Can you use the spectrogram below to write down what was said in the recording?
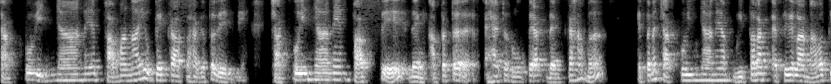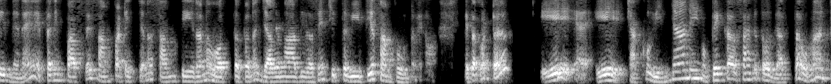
චක්කු විඥාණය පමණයි උපේක්ඛා සහගත වෙන්නේ. චක්කු විඥාණයෙන් පස්සේ දැන් අපිට ඇහැට රූපයක් දැක්කහම එතන චක්කු විඥානයක් විතරක් ඇති වෙලා නවතින්නේ නැහැ. එතනින් පස්සේ සම්පටිච්ඡන, සම්තීරණ, වොත්තපන, ජවනාදි වශයෙන් චිත්ත වීතිය සම්පූර්ණ වෙනවා. එතකොට ඒ ඒ චක්කු විඥාණයෙන් උපේක්ඛා සහගතව ගත්තා වුණාට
